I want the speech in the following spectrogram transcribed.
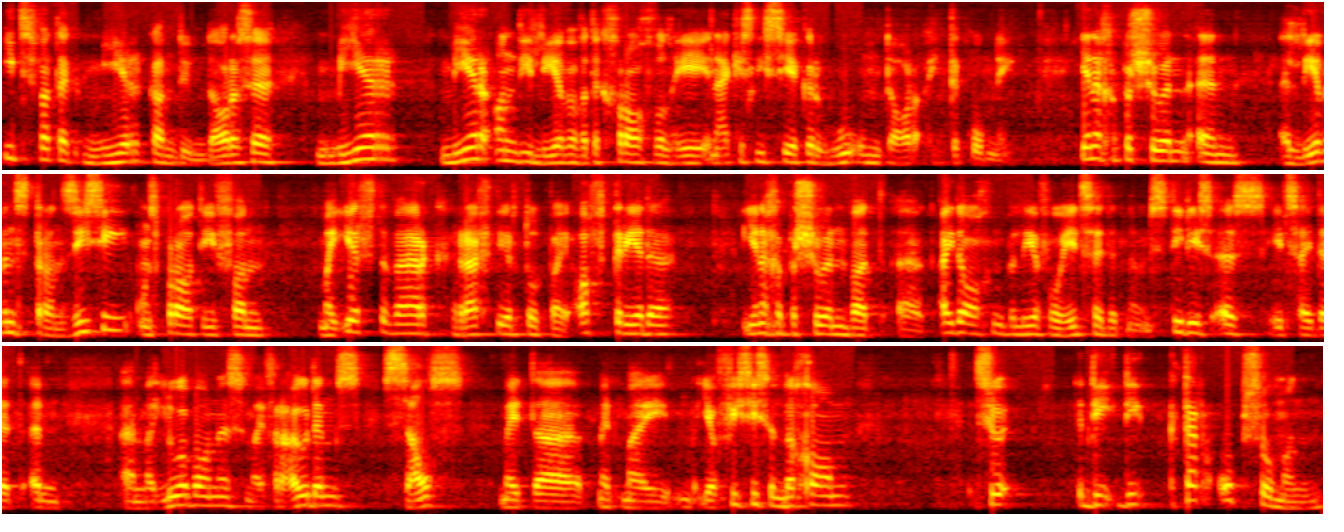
iets wat ek meer kan doen. Daar is 'n meer meer aan die lewe wat ek graag wil hê en ek is nie seker hoe om daar uit te kom nie. Enige persoon in 'n lewenstransisie, ons praat hier van my eerste werk regdeur tot by aftrede. Enige persoon wat 'n uh, uitdaging beleef of het sy dit nou in studies is het sy dit in in my loopbaan is my verhoudings selfs met uh met my jou fisiese liggaam. So die die ter opsomming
